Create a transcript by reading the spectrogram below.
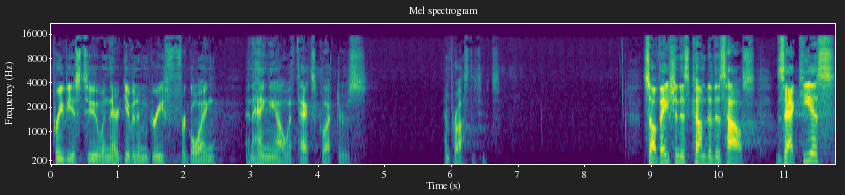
previous to when they're giving him grief for going and hanging out with tax collectors and prostitutes. Salvation has come to this house. Zacchaeus,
